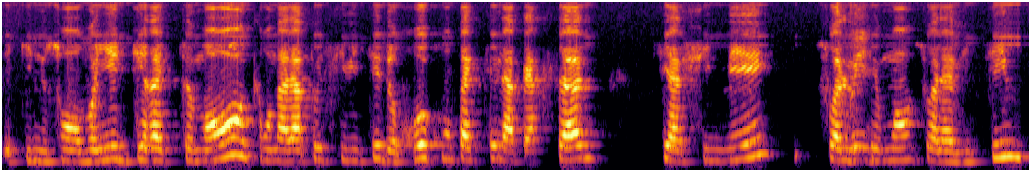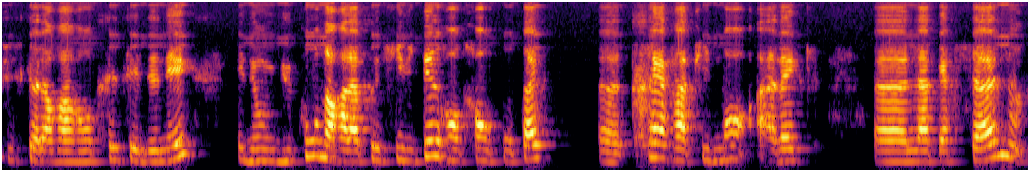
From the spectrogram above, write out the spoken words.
et qui nous sont envoyées directement, qu'on a la possibilité de recontacter la personne qui a filmé, soit le témoin, soit la victime, puisqu'elle aura rentré ses données. Et donc, du coup, on aura la possibilité de rentrer en contact euh, très rapidement avec euh, la personne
